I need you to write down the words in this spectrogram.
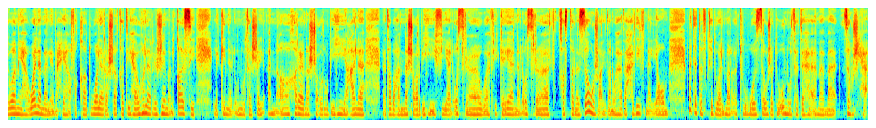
قوامها ولا ملامحها فقط ولا رشاقتها ولا الرجيم القاسي لكن الأنوثة شيئا آخر. نشعر به على طبعا نشعر به في الأسرة وفي كيان الأسرة خاصة الزوج أيضا. وهذا حديثنا اليوم. متى تفقد المرأة والزوجة أنوثتها أمام زوجها؟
